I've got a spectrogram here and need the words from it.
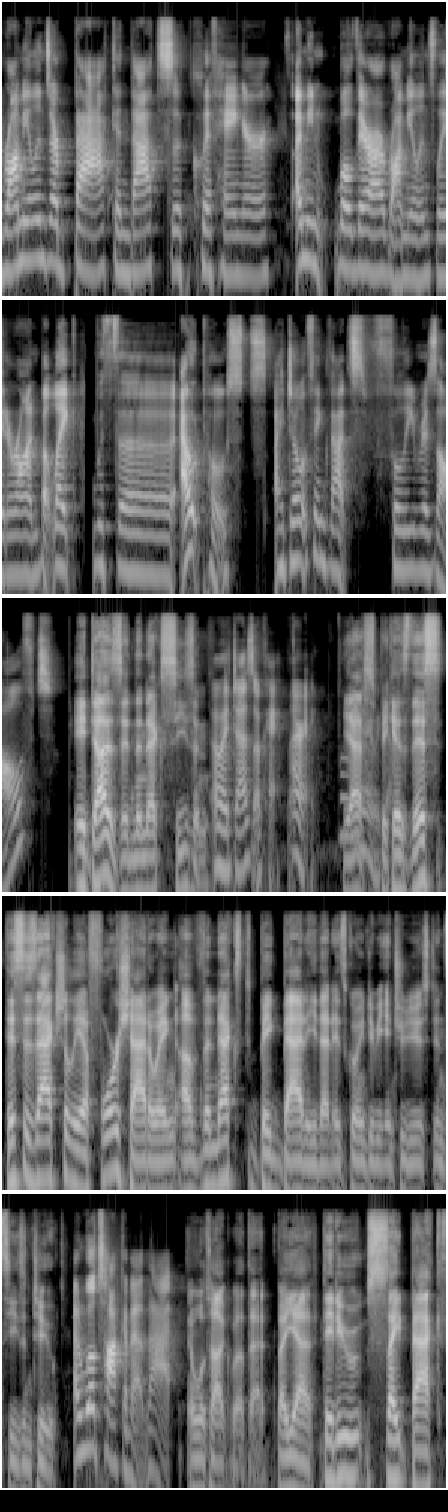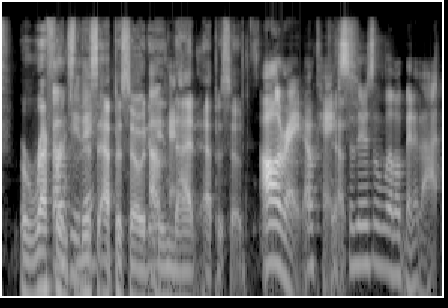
Romulans are back, and that's a cliffhanger. I mean, well, there are Romulans later on, but like with the outposts, I don't think that's fully resolved. It does in the next season. Oh, it does? Okay. All right. Well, Yes, we go. because this this is actually a foreshadowing of the next big baddie that is going to be introduced in season two, And we'll talk about that. and we'll talk about that. But yeah, they do cite back or reference Oh, this they? episode in that episode. All right. Okay. Yes. So there's a little bit of that.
